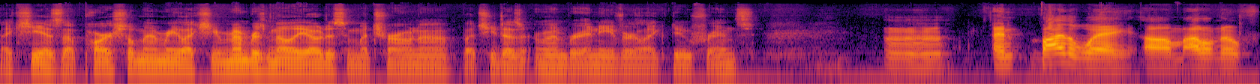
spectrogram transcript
Like she has a partial memory. Like she remembers Meliodas and Matrona, but she doesn't remember any of her like new friends. Mhm. And by the way, um, I don't know if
